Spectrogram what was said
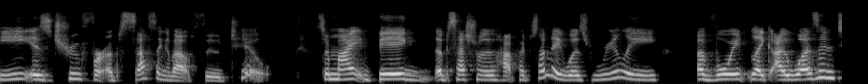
is true for obsessing about food too. So my big obsession with hot fudge sundae was really avoid like i wasn't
